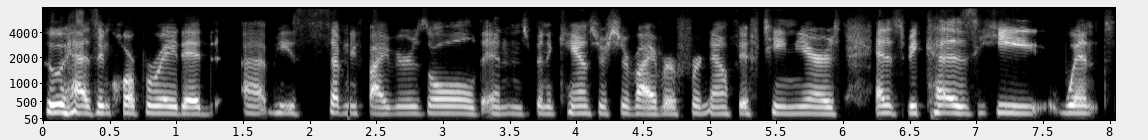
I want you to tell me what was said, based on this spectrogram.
who has incorporated. Um, he's 75 years old and has been a cancer survivor for now 15 years. And it's because he went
